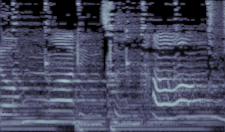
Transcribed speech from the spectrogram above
拢满面春风。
